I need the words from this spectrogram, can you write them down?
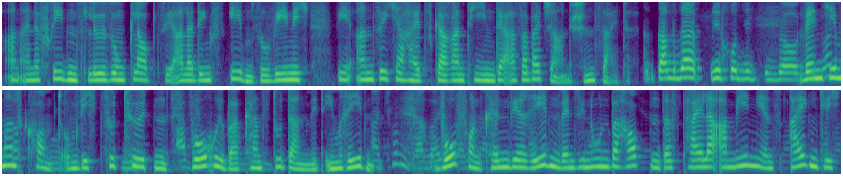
An eine Friedenslösung glaubt sie allerdings ebenso wenig wie an Sicherheitsgarantien der aserbaidschanischen Seite. Wenn jemand kommt, um dich zu töten, worüber kannst du dann mit ihm reden? Wovon können wir reden, wenn sie nun behaupten, dass Teile Armeniens eigentlich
